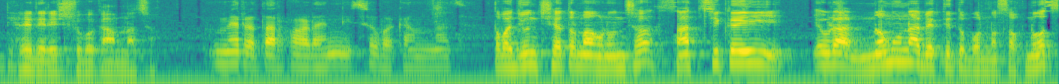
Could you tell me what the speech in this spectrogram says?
धेरै धेरै शुभकामना छ। मेरो तर्फबाट नि शुभकामना छ। तपाईँ जुन क्षेत्रमा हुनुहुन्छ साँच्चीकै एउटा नमुना व्यक्तित्व बन्न सक्नुहोस्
